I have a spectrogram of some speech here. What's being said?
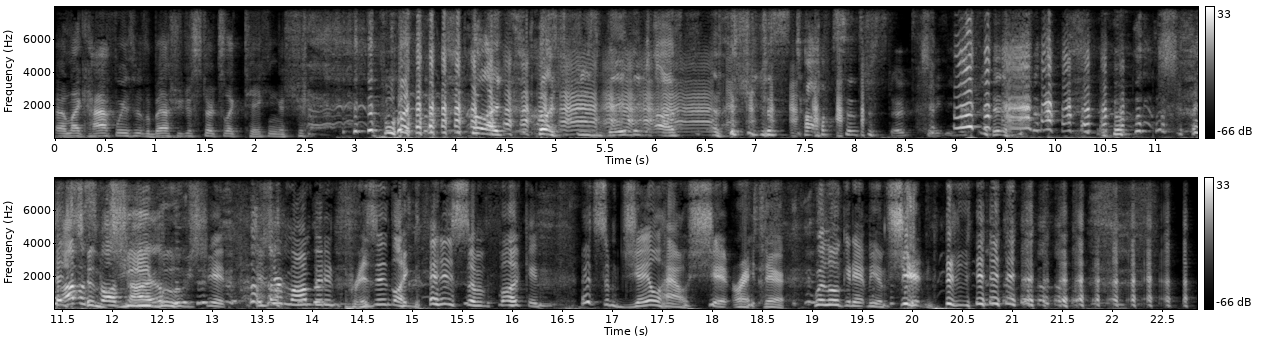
and like halfway through the bath, she just starts like taking a shit. like like she's bathing us, and then she just stops and just starts taking shit. That's I'm a some small G child. move shit. Has your mom been in prison? Like that is some fucking that's some jailhouse shit right there. We're looking at me, I'm shitting.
